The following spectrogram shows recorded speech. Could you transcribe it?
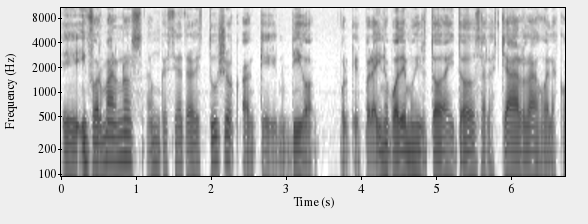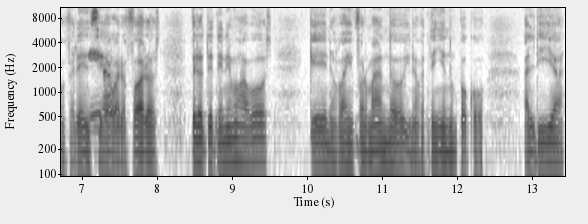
eh, informarnos, aunque sea a través tuyo, aunque digo, porque por ahí no podemos ir todas y todos a las charlas o a las conferencias o a los foros, pero te tenemos a vos que nos vas informando y nos vas teniendo un poco al día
